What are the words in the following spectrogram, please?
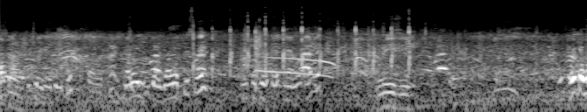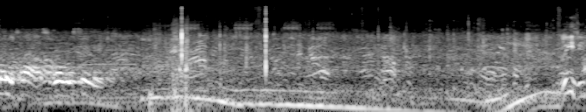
That way you guys up this way. Easy. We can win the toss. We'll receive. Easy.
